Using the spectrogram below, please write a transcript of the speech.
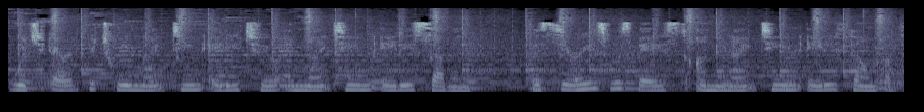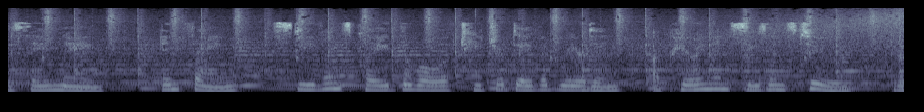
which aired between 1982 and 1987. The series was based on the 1980 film of the same name. In Fame, Stevens played the role of teacher David Reardon, appearing in seasons 2, 3,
